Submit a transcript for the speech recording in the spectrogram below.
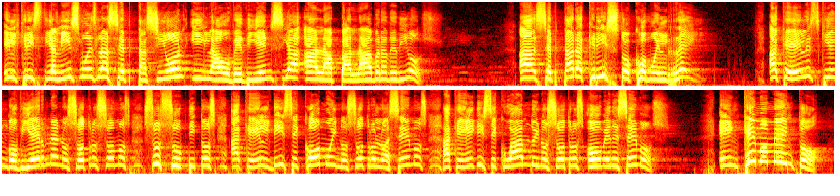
El cristianismo es la aceptación y la obediencia a la palabra de Dios. A aceptar a Cristo como el Rey a que Él es quien gobierna, nosotros somos sus súbditos, a que Él dice cómo y nosotros lo hacemos, a que Él dice cuándo y nosotros obedecemos. ¿En qué momento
